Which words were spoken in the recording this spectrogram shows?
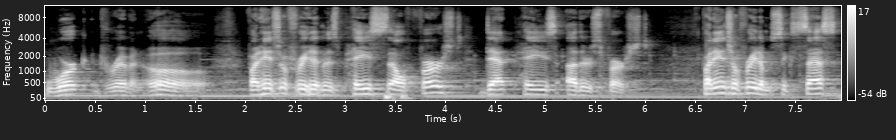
work driven. Oh financial freedom is pay self first debt pays others first. Financial freedom success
